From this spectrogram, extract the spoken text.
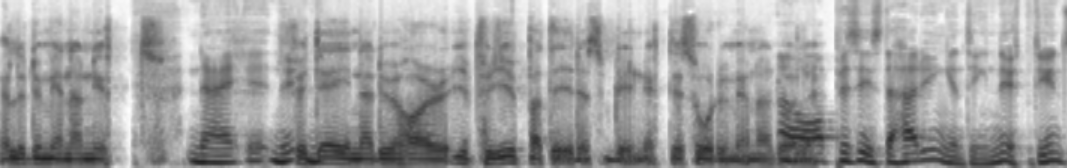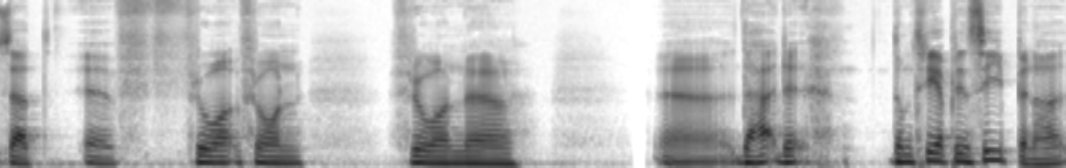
Eller du menar nytt? Nej. Eh, ny, för dig när du har fördjupat i det så blir det nytt. Det är så du menar? Då, ja, eller? precis. Det här är ju ingenting nytt. Det är ju inte så att eh, från, från, från eh, eh det här, det, de tre principerna,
